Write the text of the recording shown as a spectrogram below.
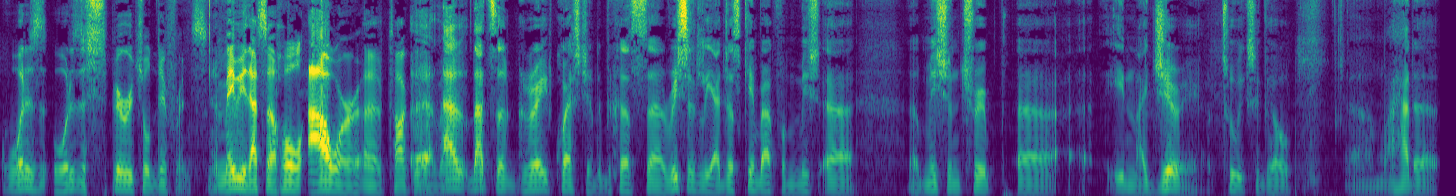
What is what is the spiritual difference? And maybe that's a whole hour of talking about. it. Uh, that's a great question because uh, recently I just came back from mission, uh, a mission trip uh, in Nigeria two weeks ago. Um, I had a,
